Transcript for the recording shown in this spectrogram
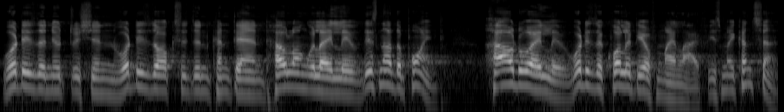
what is the nutrition, what is the oxygen content, how long will I live, this is not the point. How do I live, what is the quality of my life is my concern.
